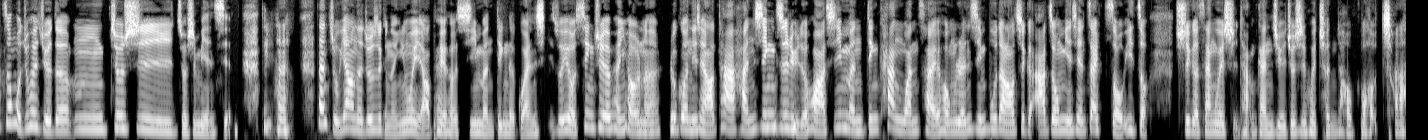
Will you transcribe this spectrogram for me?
宗我就会觉得，嗯，就是就是面线，但主要呢，就是可能因为也要配合西门町的关系，所以有兴趣的朋友呢，如果你想要踏韩星之旅的话，西门町看完彩虹人行步道，然后吃个阿宗面线，再走一走，吃个三味食堂，感觉就是会撑到爆炸，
